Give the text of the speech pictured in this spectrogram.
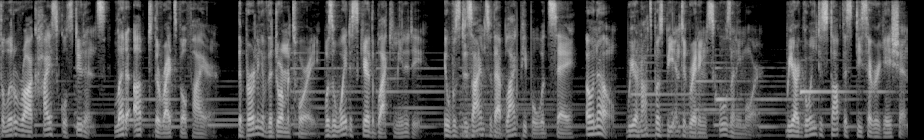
the Little Rock High School students led up to the Wrightsville fire. The burning of the dormitory was a way to scare the black community. It was designed so that black people would say, oh no, we are not supposed to be integrating schools anymore. We are going to stop this desegregation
